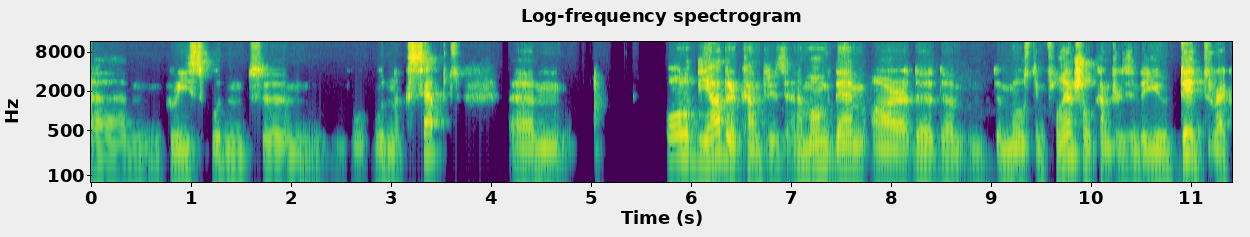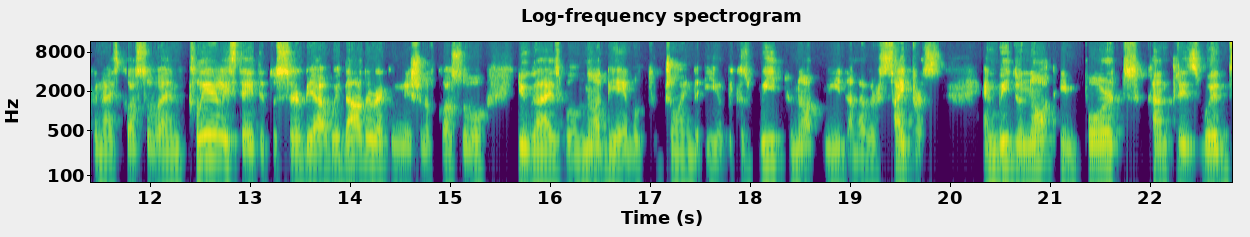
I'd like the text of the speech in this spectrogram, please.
um, Greece wouldn't um, wouldn't accept. Um, all of the other countries, and among them are the, the, the, most influential countries in the EU, did recognize Kosovo and clearly stated to Serbia, without the recognition of Kosovo, you guys will not be able to join the EU because we do not need another Cyprus. And we do not import countries with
